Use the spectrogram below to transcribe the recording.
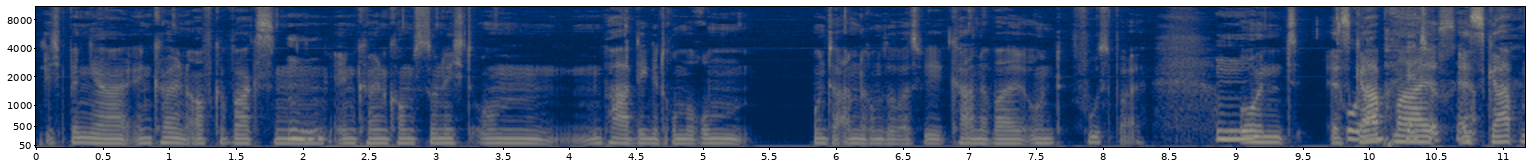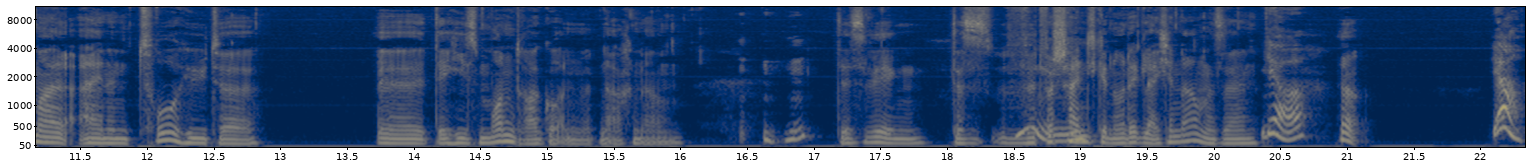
ich bin ja in Köln aufgewachsen. Mhm. In Köln kommst du nicht um ein paar Dinge drumherum, unter anderem sowas wie Karneval und Fußball. Und es Oder gab mal, beides, ja. es gab mal einen Torhüter, äh, der hieß Mondragon mit Nachnamen. mhm. Deswegen, das wird Hm. wahrscheinlich genau der gleiche Name sein. ja, Ja, ja,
